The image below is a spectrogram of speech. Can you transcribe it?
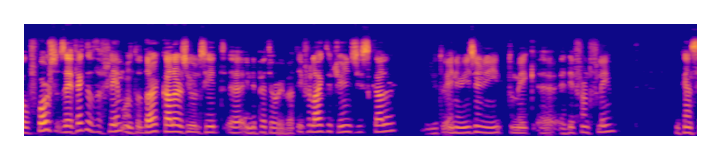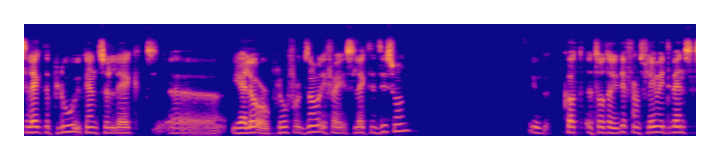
of course the effect of the flame on the dark colors you will see it uh, in the better but if you like to change this color due to any reason you need to make a, different flame. You can select the blue you can select yellow or blue for example. If I selected this one you got a totally different flame. It depends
